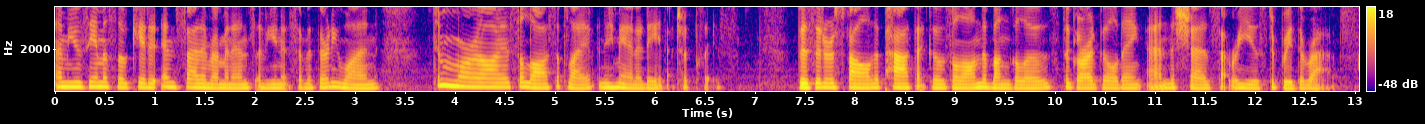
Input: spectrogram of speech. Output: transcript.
a museum is located inside the remnants of Unit 731 to memorialize the loss of life and humanity that took place. Visitors follow the path that goes along the bungalows, the guard building, and the sheds that were used to breed the rats.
